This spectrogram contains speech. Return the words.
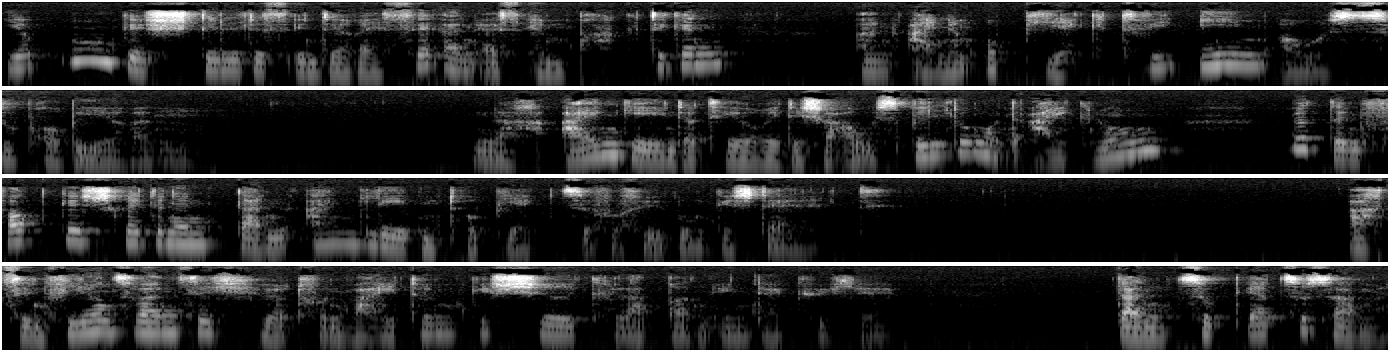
ihr ungestilltes Interesse an SM-Praktiken an einem Objekt wie ihm auszuprobieren. Nach eingehender theoretischer Ausbildung und Eignung wird den Fortgeschrittenen dann ein Lebendobjekt zur Verfügung gestellt. 1824 hört von weitem Geschirrklappern in der Küche. Dann zuckt er zusammen.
